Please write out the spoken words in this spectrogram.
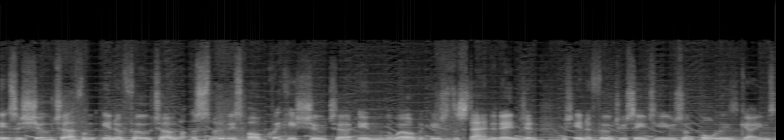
it's a shooter from Inufuto, not the smoothest or quickest shooter in the world, but uses the standard engine which Inufuto seems to use on all his games.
